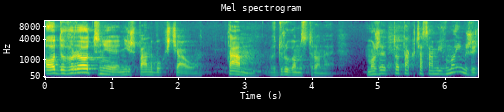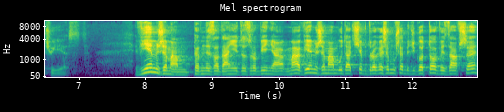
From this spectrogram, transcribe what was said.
Odwrotnie niż Pan Bóg chciał. Tam, w drugą stronę. Może to tak czasami w moim życiu jest. Wiem, że mam pewne zadanie do zrobienia, ma, wiem, że mam udać się w drogę, że muszę być gotowy zawsze,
